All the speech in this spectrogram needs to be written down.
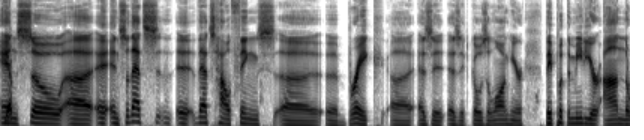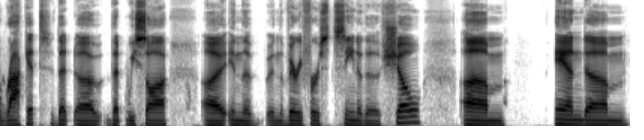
And so, uh, and so that's uh, that's how things uh, uh, break uh, as it as it goes along here. They put the meteor on the rocket that uh, that we saw in the in the very first scene of the show, um, and um,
